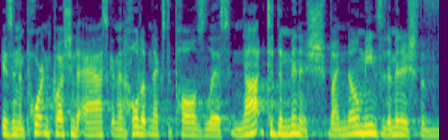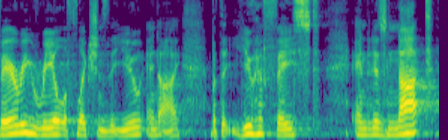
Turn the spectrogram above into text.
is an important question to ask and then hold up next to Paul's list, not to diminish, by no means to diminish the very real afflictions that you and I, but that you have faced. And it is not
